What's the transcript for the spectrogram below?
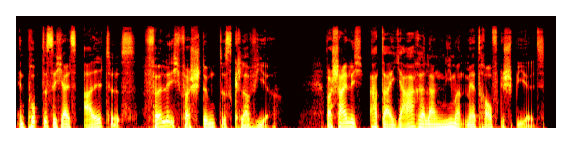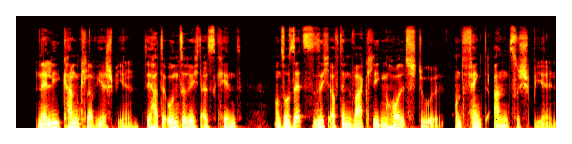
entpuppt es sich als altes, völlig verstimmtes Klavier. Wahrscheinlich hat da jahrelang niemand mehr drauf gespielt. Nelly kann Klavier spielen. Sie hatte Unterricht als Kind und so setzt sie sich auf den wackligen Holzstuhl und fängt an zu spielen.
